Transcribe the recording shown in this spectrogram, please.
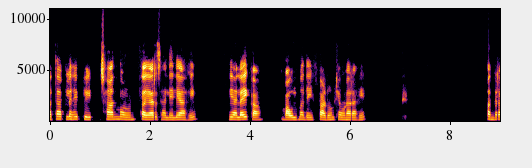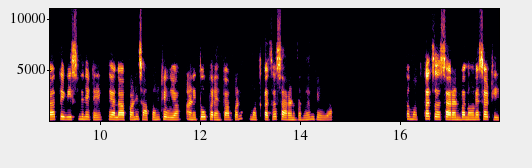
आता आपलं हे पीठ छान मळून तयार झालेले आहे. याला एका बाउलमध्ये काढून ठेवणार आहे. पंधरा ते वीस मिनिटे याला आपण झाकून ठेवूया आणि तोपर्यंत आपण मोदकाचं सारण बनवून घेऊया. तर मोदकाचं सारण बनवण्यासाठी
